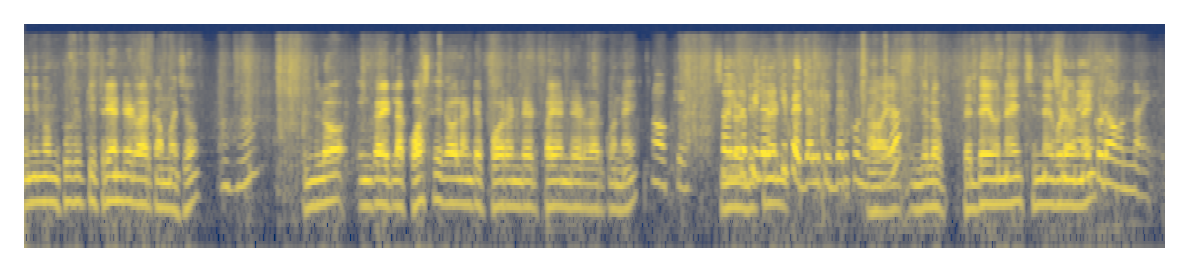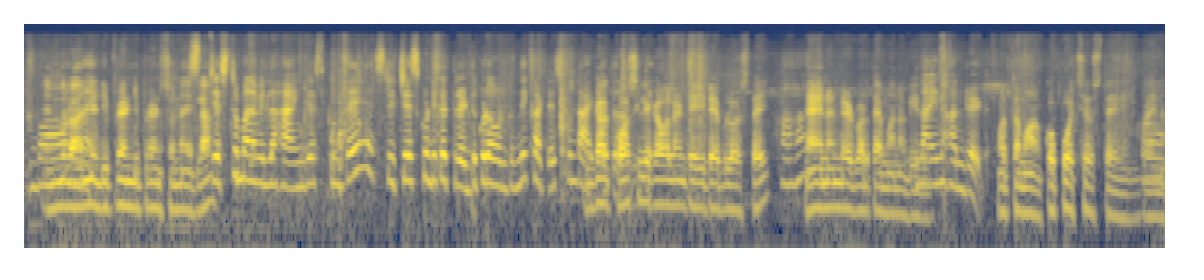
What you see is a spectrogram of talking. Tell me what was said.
minimum two fifty three hundred వరకు అమ్మచ్చు. ఇందులో ఇంకా ఇట్లా కాస్ట్లీ కావాలంటే ఫోర్ హండ్రెడ్ ఫైవ్ హండ్రెడ్ వరకు ఉన్నాయి. సో ఇంకా పిల్లలకి పెద్దలకి ఇద్దరికి ఉన్నాయి ఇందులో పెద్దవి ఉన్నాయి చిన్నవి కూడా ఉన్నాయి. కూడా ఉన్నాయి. ఇందులో అన్ని డిఫరెంట్ డిఫరెంట్స్ ఉన్నాయి ఇట్లా. జస్ట్ మనం ఇలా హ్యాంగ్ చేసుకుంటే స్టిచ్ చేసుకుంటే ఇక్కడ థ్రెడ్ కూడా ఉంటుంది కట్టేసుకుంటే ఇంకా కాస్ట్లీ కావాలంటే ఈ టైప్లో వస్తాయి. నైన్ హండ్రెడ్ పడతాయి మనకి. Nine hundred. మొత్తం కొప్పు వచ్చి వస్తాయి దీని పైన.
